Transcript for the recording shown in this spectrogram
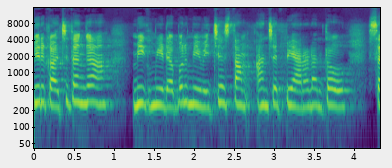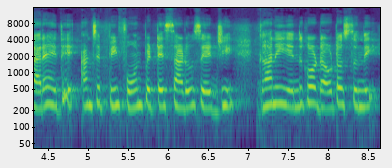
మీరు ఖచ్చితంగా మీకు మీ డబ్బులు మేము ఇచ్చేస్తాం అని చెప్పి అనడంతో సరే అయితే అని చెప్పి ఫోన్ పెట్టేస్తాడు. సేట్జీ. కానీ ఎందుకో డౌట్ వస్తుంది.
